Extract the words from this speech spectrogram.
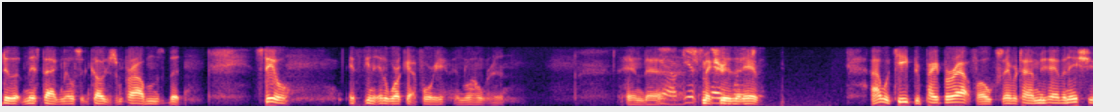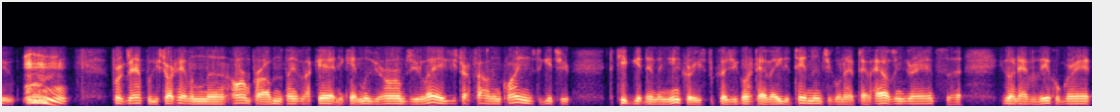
do it, misdiagnose it, and cause you some problems. But still, it's you know it'll work out for you in the long run. And uh, yeah, just, just make sure that every, I would keep your paper out, folks, every time you have an issue. for example, you start having uh, arm problems things like that, and you can't move your arms or your legs, you start filing claims to get your to keep getting anything increased because you're going to have to have aid attendance, you're going to have to have housing grants, uh, you're going to have a vehicle grant,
